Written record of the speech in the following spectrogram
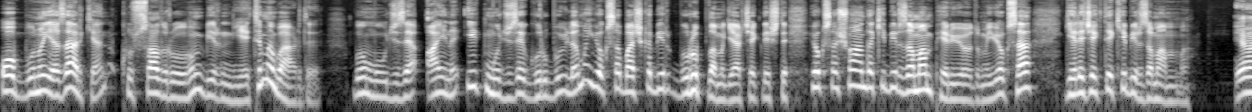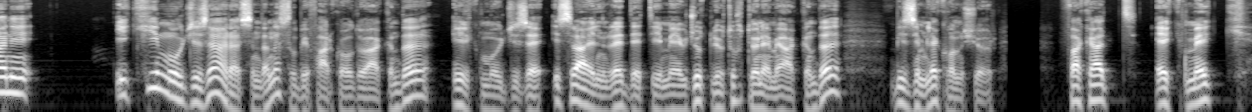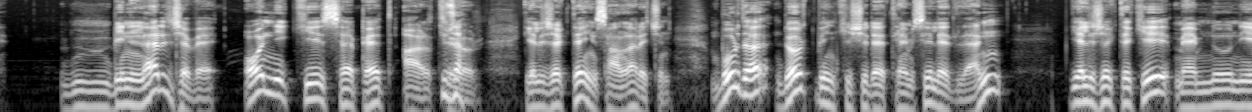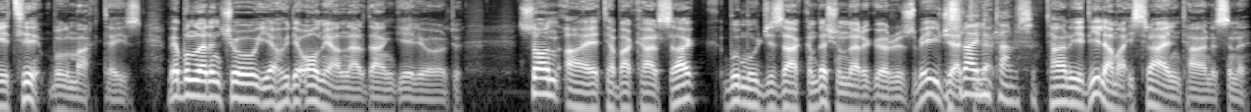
O bunu yazarken kutsal ruhun bir niyeti mi vardı? Bu mucize aynı ilk mucize grubuyla mı yoksa başka bir grupla mı gerçekleşti? Yoksa şu andaki bir zaman periyodu mu yoksa gelecekteki bir zaman mı? Yani iki mucize arasında nasıl bir fark olduğu hakkında ilk mucize İsrail'in reddettiği mevcut lütuf dönemi hakkında bizimle konuşuyor. Fakat ekmek binlerce ve 12 sepet artıyor. Gelecekte insanlar için. Burada 4000 kişide temsil edilen gelecekteki memnuniyeti bulmaktayız. Ve bunların çoğu Yahudi olmayanlardan geliyordu. Son ayete bakarsak bu mucize hakkında şunları görürüz ve yücelttiler. İsrail'in tanrısı. Tanrı'yı değil ama İsrail'in tanrısını.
